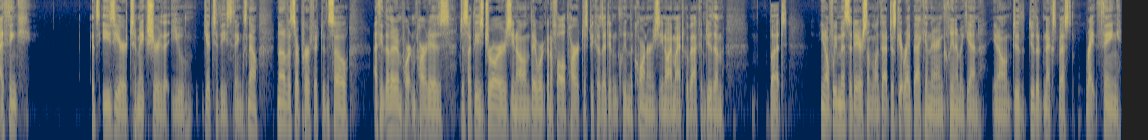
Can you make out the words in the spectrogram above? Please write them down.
I think it's easier to make sure that you get to these things. Now, none of us are perfect, and so I think the other important part is just like these drawers, you know, they weren't going to fall apart just because I didn't clean the corners. You know, I might have to go back and do them. But, you know, if we miss a day or something like that, just get right back in there and clean them again. You know, do do the next best right thing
